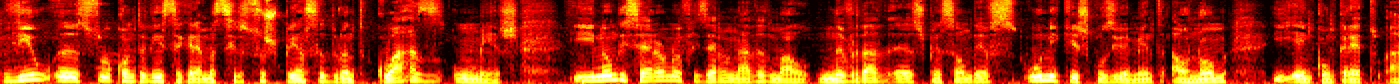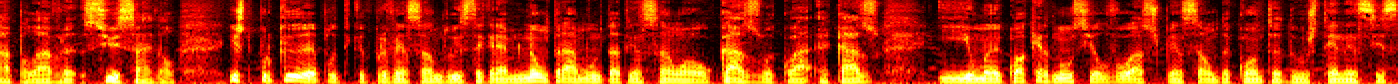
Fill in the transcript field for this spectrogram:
viu a sua conta de Instagram ser suspensa durante quase um mês. E não disseram, não fizeram nada de mal. Na verdade, a suspensão deve-se única e exclusivamente ao nome e, em concreto, à palavra suicidal. Isto porque a política de prevenção do Instagram não terá muita atenção ao caso a caso e uma qualquer denúncia levou à suspensão da conta dos Tendencies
